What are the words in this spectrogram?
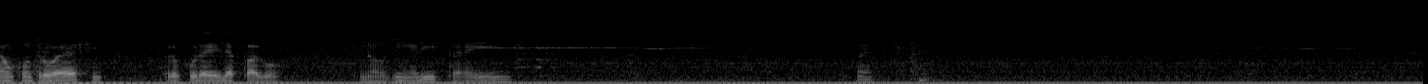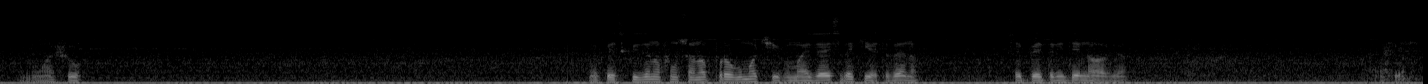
ó. Um Ctrl F. Procura ele, apaga o finalzinho ali. Pera aí. É. Não achou. Minha pesquisa não funcionou por algum motivo, mas é esse daqui, ó, tá vendo? CP39, ó. Aqui, ó.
